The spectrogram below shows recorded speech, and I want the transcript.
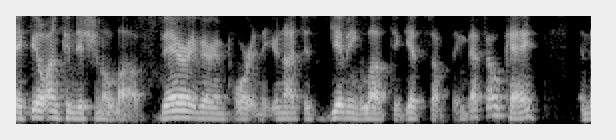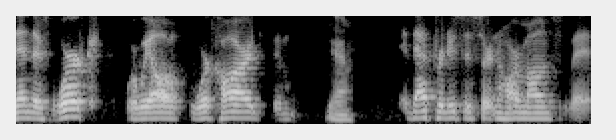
they feel unconditional love. Very, very important that you're not just giving love to get something. That's okay. And then there's work where we all work hard. yeah. That produces certain hormones. Eh,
